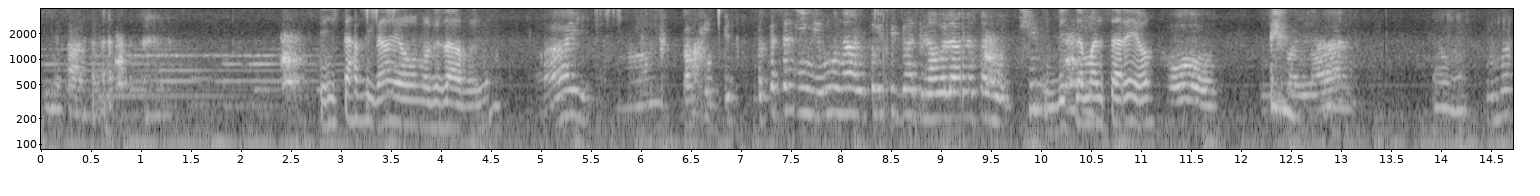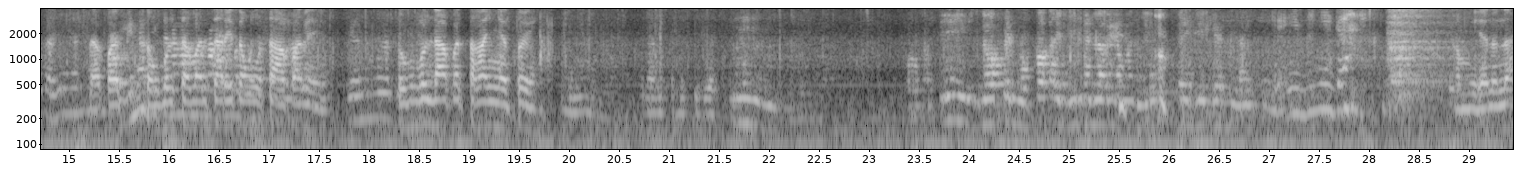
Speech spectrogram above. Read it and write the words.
Mo sinasabi? Change topic na, ayaw ko mag-usapan yun. Ay, um, bakit? Ba't kasi ang ingay mo na? Tuloy si Bensi, nawala na sa mood. Shit! Imbis naman sa oh. Oo. Ano ba yan? Mm. Ano? Dapat tungkol sa Mansari itong usapan eh. Yan mo na. Tungkol dapat sa kanya to eh. Oh, kasi inopen mo pa, kaibigan lang naman yun. Kaibigan lang. Kaibigan. Amoy ano na.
